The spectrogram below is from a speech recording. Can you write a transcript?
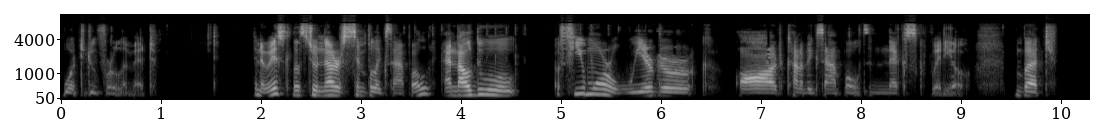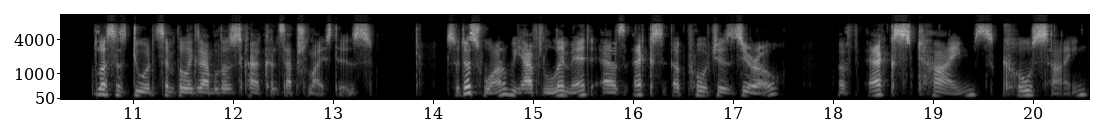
what to do for a limit. Anyways, let's do another simple example, and I'll do a few more weirder, odd kind of examples in the next video. But let's just do a simple example, let's just kind of conceptualize this. So this one, we have the limit as x approaches 0 of x times cosine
